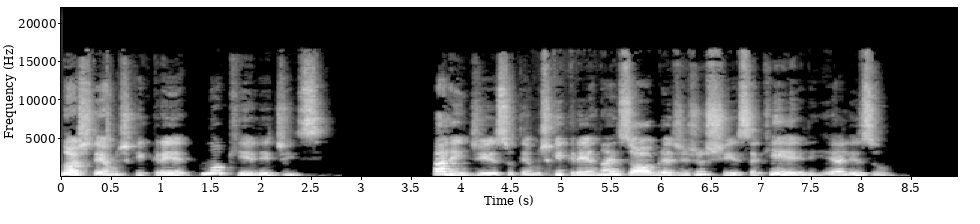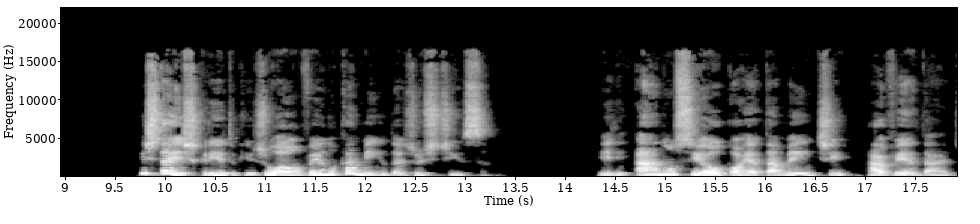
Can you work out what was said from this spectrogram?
Nós temos que crer no que ele disse. Além disso, temos que crer nas obras de justiça que ele realizou. Está escrito que João veio no caminho da justiça. Ele anunciou corretamente a verdade.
